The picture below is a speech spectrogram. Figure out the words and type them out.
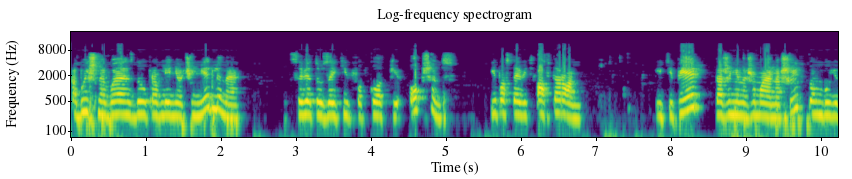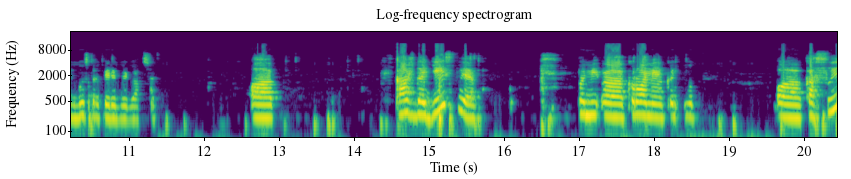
обычное VSD управление очень медленное, советую зайти во вкладки Options и поставить Авторан. И теперь, даже не нажимая на Shift, он будет быстро передвигаться. А, каждое действие Э, кроме вот, э, косы,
